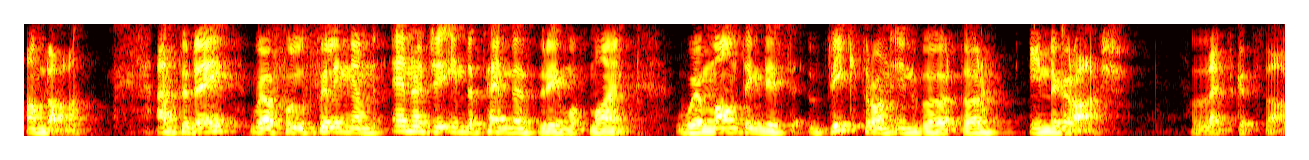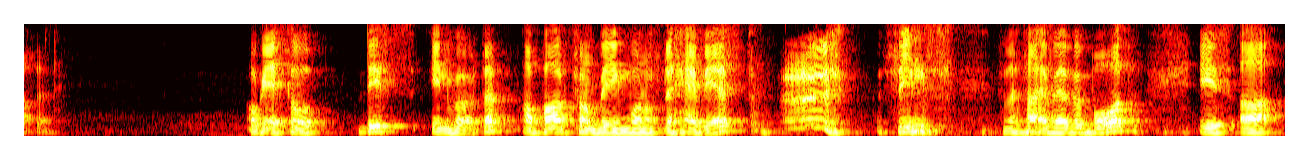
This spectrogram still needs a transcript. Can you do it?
I'm Dala. And today we are fulfilling an energy independence dream of mine. We're mounting this Victron inverter in the garage. Let's get started. Okay, so this inverter, apart from being one of the heaviest uh, things that I've ever bought, is a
